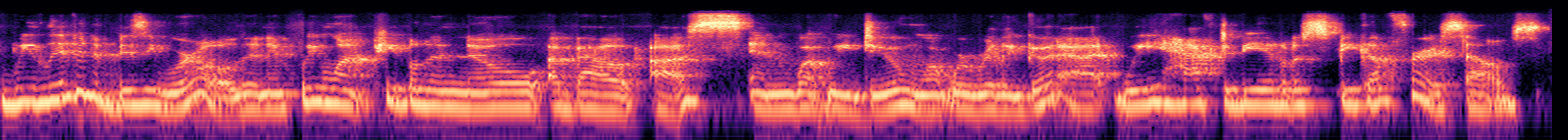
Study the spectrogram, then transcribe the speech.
we live in a busy world. And if we want people to know about us and what we do and what we're really good at, we have to be able to speak up for ourselves.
